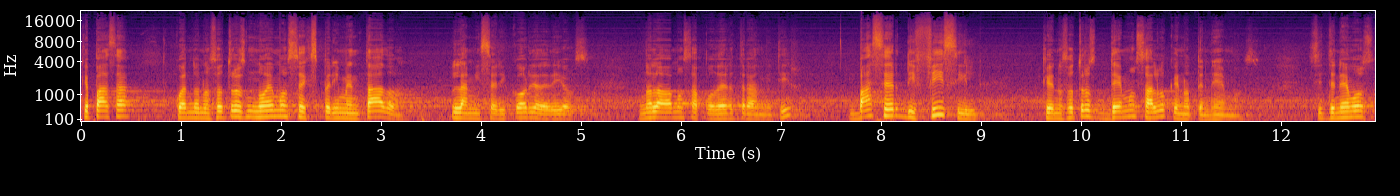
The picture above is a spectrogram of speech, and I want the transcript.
¿Qué pasa cuando nosotros no hemos experimentado la misericordia de Dios? no la vamos a poder transmitir. Va a ser difícil que nosotros demos algo que no tenemos. Si tenemos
